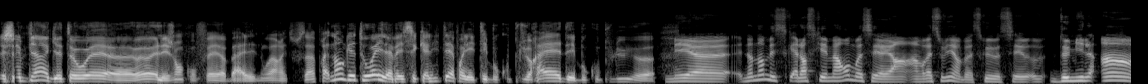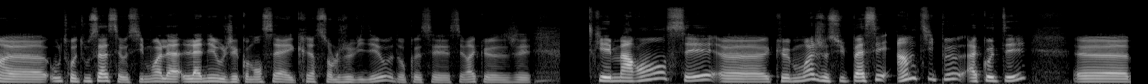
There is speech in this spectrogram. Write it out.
j'aime bien Gateway, euh, les gens qui ont fait bah, les noirs et tout ça. Après, non, Gateway, il avait ses qualités. Après, il était beaucoup plus raide et beaucoup plus. Euh... Mais non, non, mais alors ce qui est marrant, moi, c'est un, vrai souvenir parce que c'est 2001. Euh, outre tout ça, c'est aussi moi l'année où j'ai commencé à écrire sur le jeu vidéo. Donc c'est vrai que j'ai qui est marrant, c'est euh, que moi, je suis passé un petit peu à côté. Euh,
